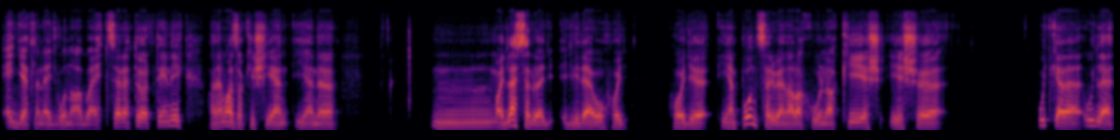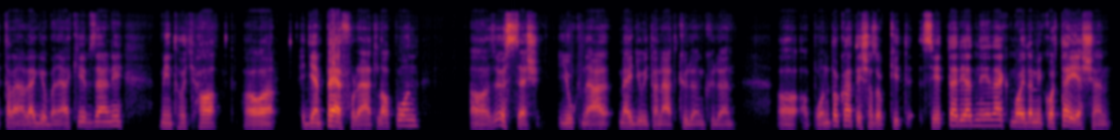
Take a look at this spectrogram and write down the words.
egyetlen egy vonalba egyszerre történik, hanem azok is ilyen, ilyen mm, majd lesz erről egy, egy videó, hogy, hogy ilyen pontszerűen alakulnak ki, és, és úgy, kell, úgy lehet talán a legjobban elképzelni, mint hogyha ha egy ilyen perforált lapon az összes lyuknál meggyújtanád külön-külön a, a pontokat, és azok kit szétterjednének, majd amikor teljesen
